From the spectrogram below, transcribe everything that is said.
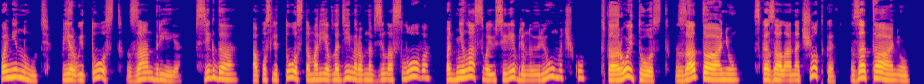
помянуть первый тост за Андрея. Всегда. А после тоста Мария Владимировна взяла слово, подняла свою серебряную рюмочку. Второй тост за Таню, сказала она четко, за Таню,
